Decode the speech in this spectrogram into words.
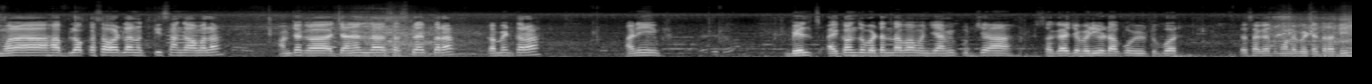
तुम्हाला हा ब्लॉग कसा वाटला नक्कीच सांगा आम्हाला. आमच्या क चॅनलला सबस्क्राईब करा कमेंट करा आणि बेल्स आयकॉनचं बटन दाबा म्हणजे आम्ही पुढच्या सगळ्याचे व्हिडिओ टाकू यूट्यूबवर तर सगळ्या तुम्हाला भेटत राहतील.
